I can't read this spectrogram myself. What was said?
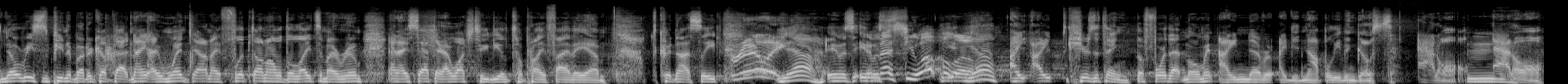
no Reese's peanut butter cup that night. I went down, I flipped on all of the lights in my room and I sat there. I watched TV until probably 5 a.m. Could not sleep. Really? Yeah. It was it, it was messed you up a little. Yeah. I, I here's the thing. Before that moment, I never I did not believe in ghosts at all. Mm. At all.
